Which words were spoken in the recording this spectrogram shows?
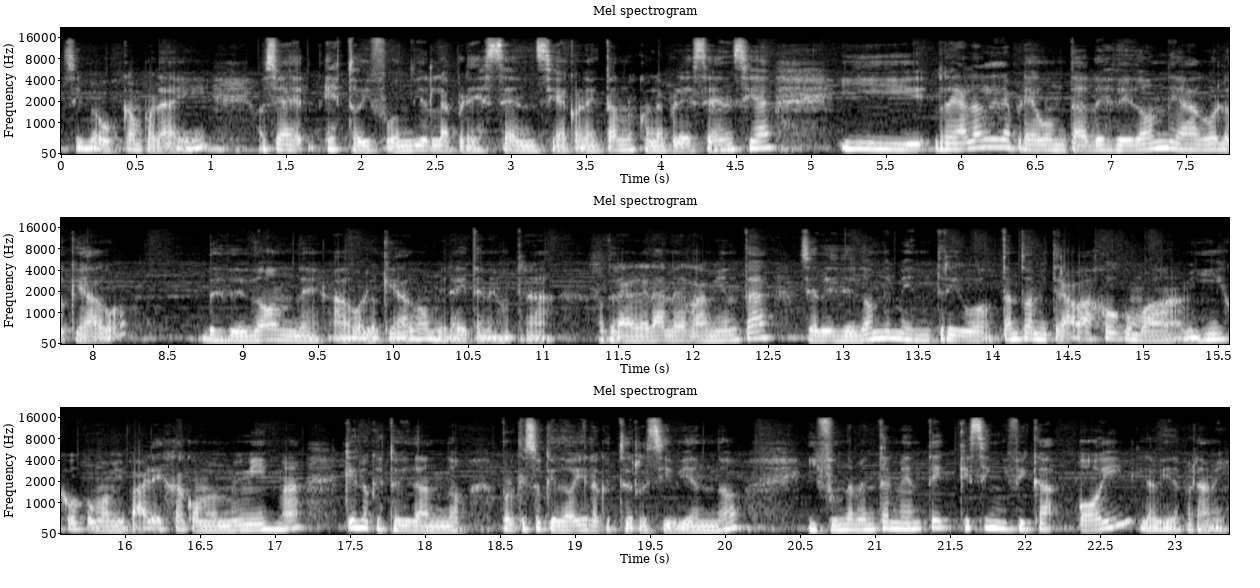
si me buscan por ahí. O sea, esto, difundir la presencia, conectarnos con la presencia y regalarle la pregunta, ¿desde dónde hago lo que hago? ¿Desde dónde hago lo que hago? Mira, ahí tenés otra otra gran herramienta, o sea, desde dónde me entrego, tanto a mi trabajo como a mis hijos, como a mi pareja, como a mí misma, qué es lo que estoy dando, porque eso que doy es lo que estoy recibiendo, y fundamentalmente, qué significa hoy la vida para mí.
